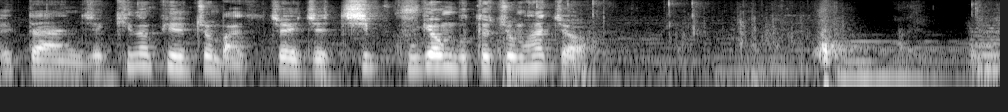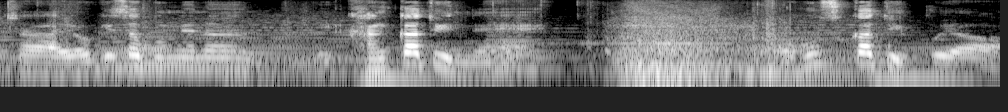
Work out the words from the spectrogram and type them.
일단 이제 키높이는 좀 맞죠. 이제 집 구경부터 좀 하죠. 자 여기서 보면은 이 강가도 있네. 어, 호숫가도 있고요.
